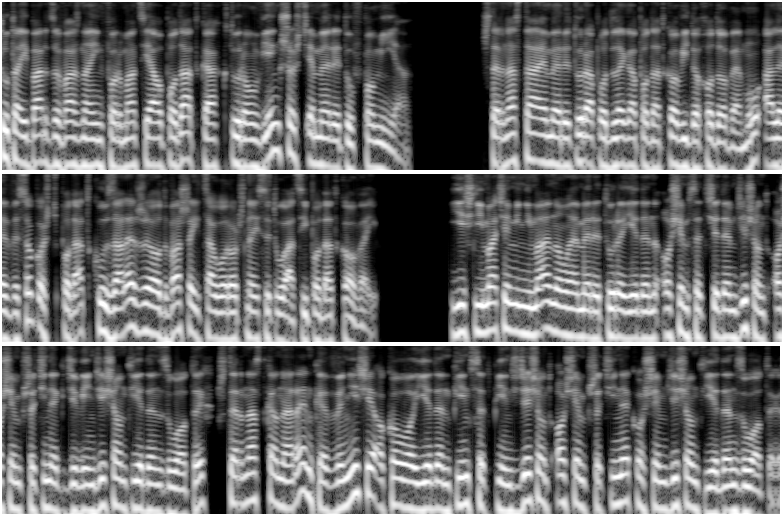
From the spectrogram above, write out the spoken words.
Tutaj bardzo ważna informacja o podatkach, którą większość emerytów pomija. 14 emerytura podlega podatkowi dochodowemu, ale wysokość podatku zależy od waszej całorocznej sytuacji podatkowej. Jeśli macie minimalną emeryturę 1,878,91 zł, czternastka na rękę wyniesie około 1,558,81 zł.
